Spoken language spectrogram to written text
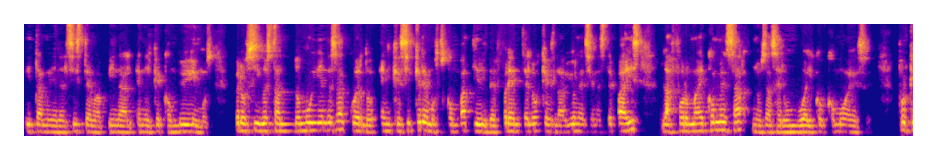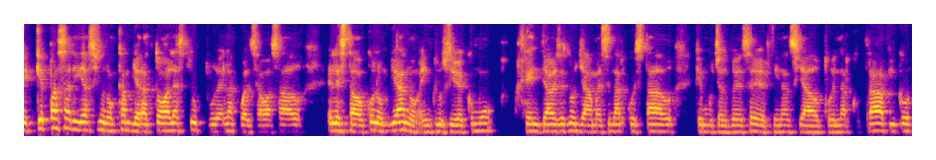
y también en el sistema penal en el que convivimos. Pero sigo estando muy en desacuerdo en que si queremos combatir de frente lo que es la violencia en este país, la forma de comenzar no es un vuelco como ese. Porque ¿qué pasaría si uno cambiara toda la estructura en la cual se ha basado el Estado colombiano e inclusive como gente a veces lo llama ese narcoestado, que muchas veces se ve financiado por el narcotráfico,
